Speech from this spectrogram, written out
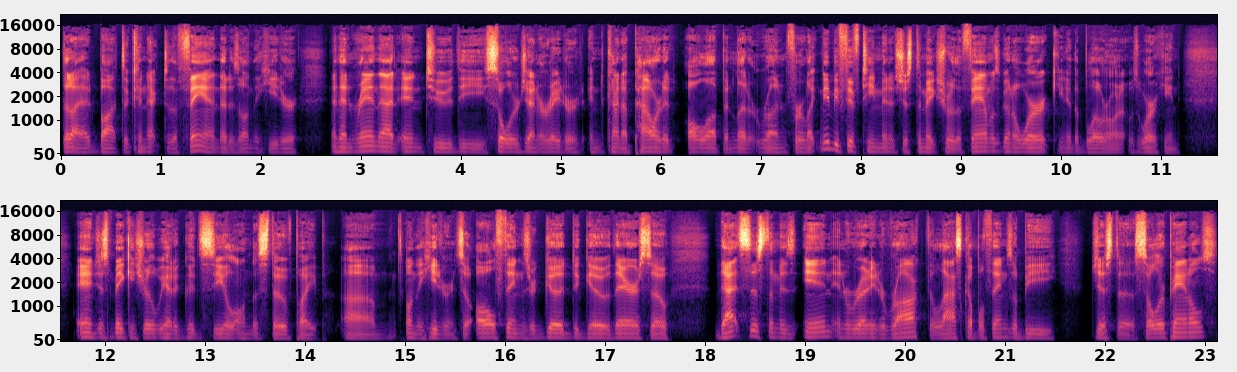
that I had bought to connect to the fan that is on the heater, and then ran that into the solar generator and kind of powered it all up and let it run for like maybe 15 minutes just to make sure the fan was going to work, you know, the blower on it was working, and just making sure that we had a good seal on the stovepipe um, on the heater. And so all things are good to go there. So that system is in and ready to rock. The last couple things will be just uh, solar panels,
